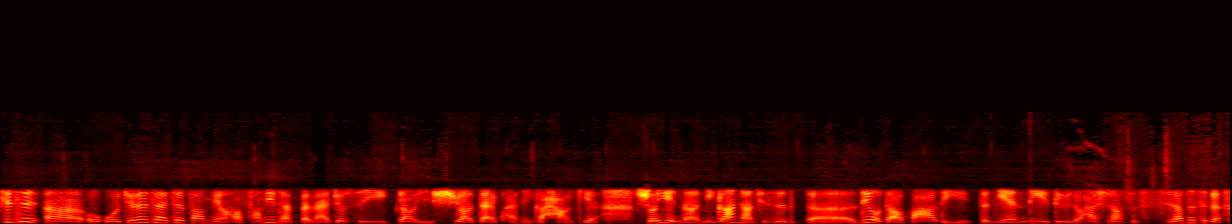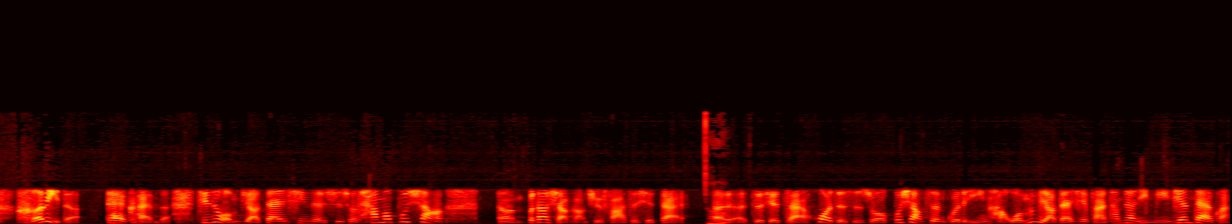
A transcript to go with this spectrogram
其实呃，我我觉得在这方面哈，房地产本来就是一要需要贷款的一个行业，所以呢，你刚刚讲其实呃六到八厘的年利率的，它实际上是实际上这是个合理的贷款的。其实我们比较担心的是说，他们不想。嗯，不到香港去发这些贷，呃，这些债，或者是说不像正规的银行，我们比较担心，反正他们要以民间贷款，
